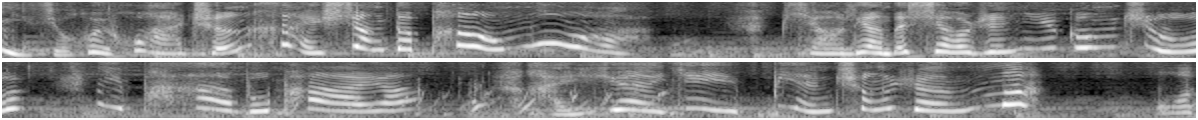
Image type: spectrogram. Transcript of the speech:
你就会化成海上的泡沫。漂亮的小人鱼公主，你怕不怕呀？还愿意变成人吗？我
